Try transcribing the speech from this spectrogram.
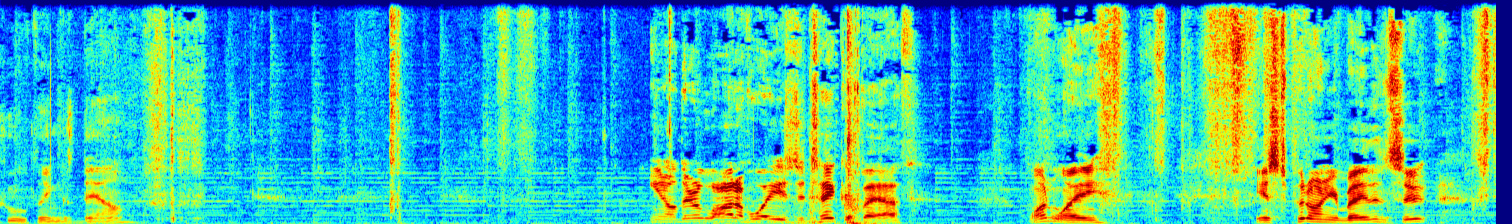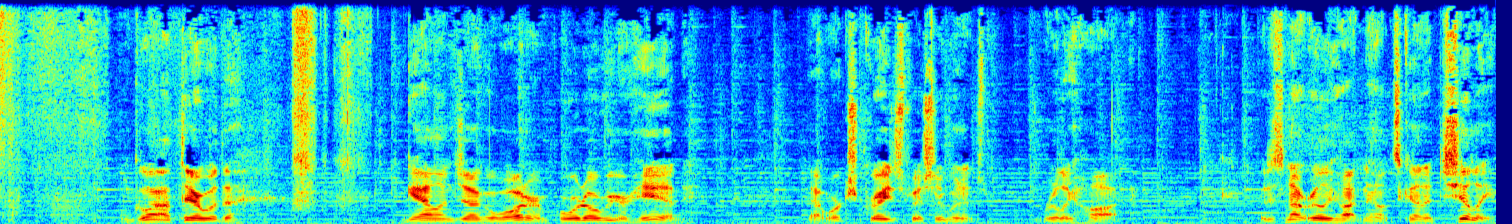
cool things down. You know, there are a lot of ways to take a bath. One way is to put on your bathing suit and go out there with a gallon jug of water and pour it over your head. That works great, especially when it's really hot. but it's not really hot now. It's kind of chilly.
